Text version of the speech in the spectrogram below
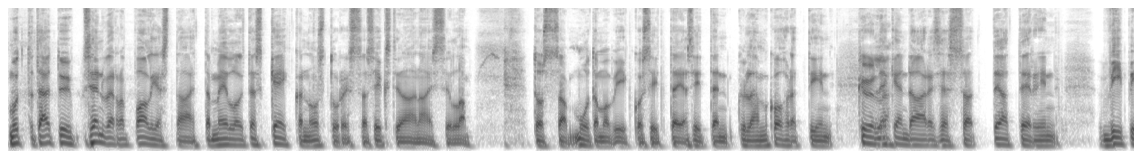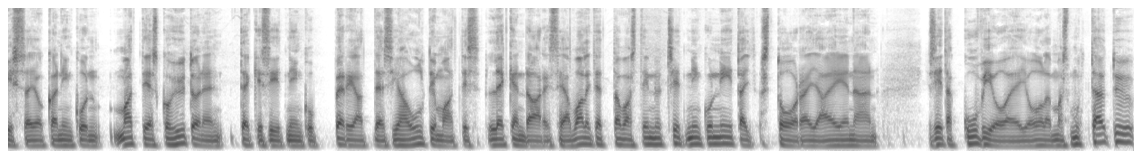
Mutta täytyy sen verran paljastaa, että meillä oli tässä keikka Nosturissa 69 Icella tuossa muutama viikko sitten. Ja sitten kyllähän me kohdattiin Kyllä. legendaarisessa teatterin VIPissä, joka niin kuin Matti Esko Hytönen teki siitä niin kuin periaatteessa ihan ultimaattis legendaarisia. Ja valitettavasti nyt sitten niin kuin niitä storeja ei enää ja siitä kuvioa ei ole olemassa. Mutta täytyy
